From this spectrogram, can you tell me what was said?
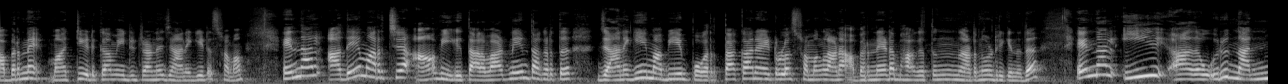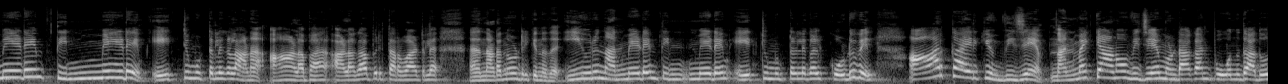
ആ, മാറ്റിയെടുക്കാൻ വേണ്ടിയിട്ടാണ് ജാനകിയുടെ ശ്രമം. എന്നാൽ അതേ മറിച്ച് ആ വി തറവാടിനെയും തകർത്ത് ജാനകിയും അബിയും പുറത്താക്കാനായിട്ടുള്ള ശ്രമങ്ങളാണ് അപർണയുടെ ഭാഗത്തു നിന്ന് നടന്നുകൊണ്ടിരിക്കുന്നത്. എന്നാൽ ഈ ഒരു നന്മയുടെയും തിന്മയുടെയും ഏറ്റുമുട്ടലുകളാണ് ആ അളഭ അളകാപുരി തറവാട്ടിൽ നടന്നുകൊണ്ടിരിക്കുന്നത്. ഈ ഒരു നന്മയുടെയും തിന്മയുടെയും ഏറ്റുമുട്ടലുകൾക്കൊടുവിൽ ആർക്കായിരിക്കും വിജയം? നന്മയ്ക്കാണോ വിജയം ഉണ്ടാകാൻ പോകുന്നത്? അതോ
